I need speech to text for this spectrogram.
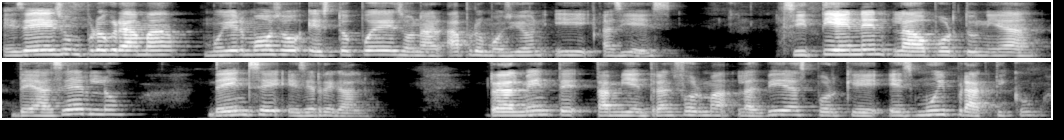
Ese es un programa muy hermoso. Esto puede sonar a promoción y así es. Si tienen la oportunidad de hacerlo, dense ese regalo. Realmente también transforma las vidas porque es muy práctico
